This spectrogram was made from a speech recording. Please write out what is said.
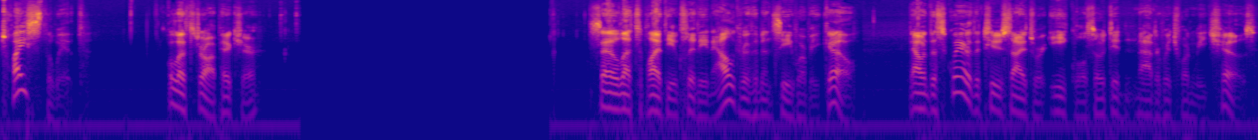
twice the width. Well, let's draw a picture. So let's apply the Euclidean algorithm and see where we go. Now in the square the two sides were equal, so it didn't matter which one we chose.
